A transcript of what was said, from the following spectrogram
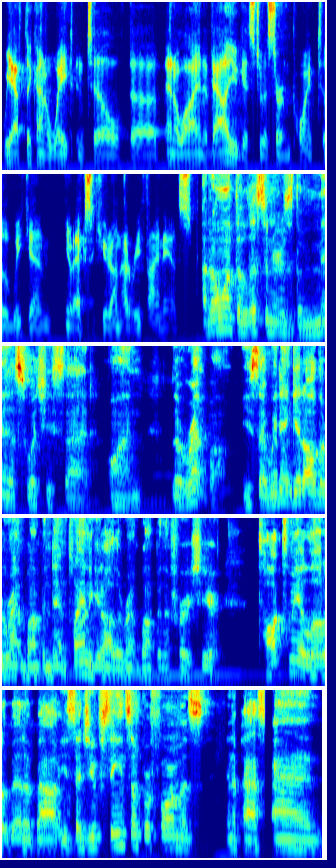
we have to kind of wait until the NOI and the value gets to a certain point till we can, you know, execute on that refinance. I don't want the listeners to miss what you said on the rent bump. You said we didn't get all the rent bump and didn't plan to get all the rent bump in the first year. Talk to me a little bit about. You said you've seen some pro formas in the past and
